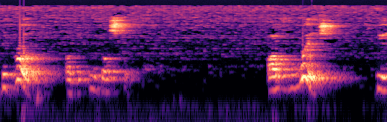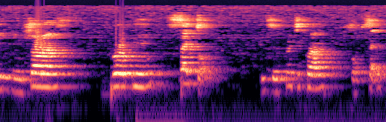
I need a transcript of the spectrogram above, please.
the growth of the industry, of which the insurance broking sector is a critical subset.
